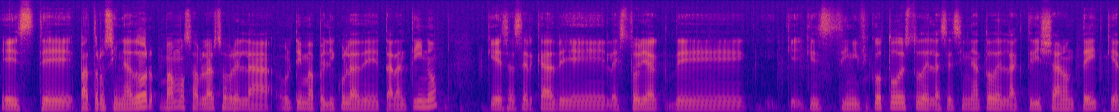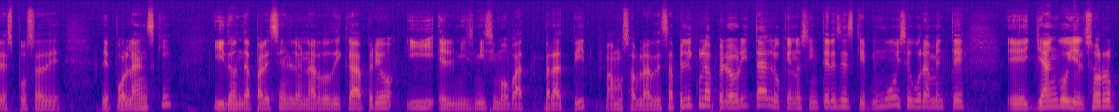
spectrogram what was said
este patrocinador. Vamos a hablar sobre la última película de Tarantino que es acerca de la historia de que, significó todo esto del asesinato de la actriz Sharon Tate, que era esposa de, Polanski, y donde aparecen Leonardo DiCaprio y el mismísimo Brad Pitt. Vamos a hablar de esa película, pero ahorita lo que nos interesa es que muy seguramente eh, Django y el zorro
